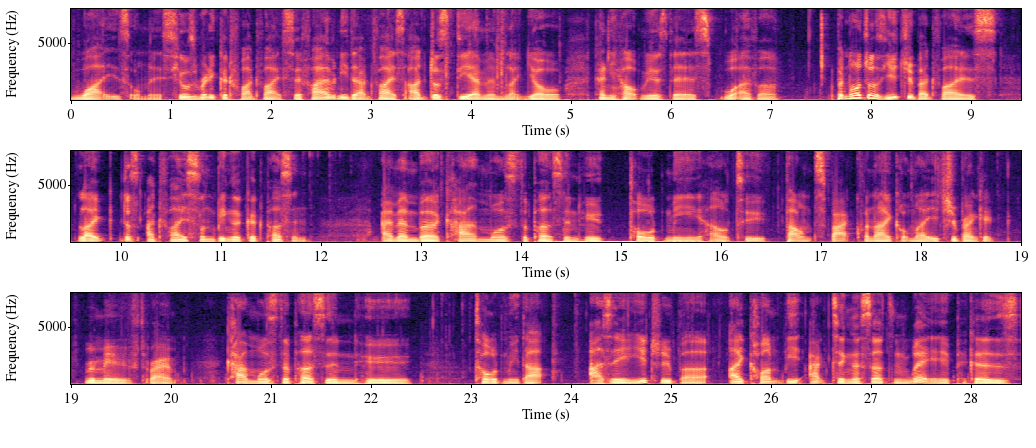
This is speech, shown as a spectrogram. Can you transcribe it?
wise almost. He was really good for advice. If I ever needed advice, I'd just DM him like, "Yo, can you help me with this? Whatever." But not just YouTube advice, like just advice on being a good person. I remember Cam was the person who told me how to bounce back when I got my YouTube rank removed, right? Cam was the person who told me that as a YouTuber, I can't be acting a certain way because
